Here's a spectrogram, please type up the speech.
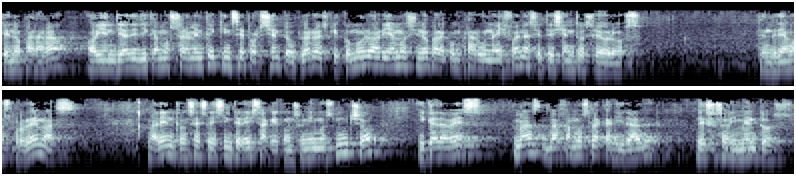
que no parará. Hoy en día dedicamos solamente 15%. Claro, es que ¿cómo lo haríamos si no para comprar un iPhone a 700 euros? Tendríamos problemas. ¿Vale? Entonces les interesa que consumimos mucho y cada vez más bajamos la calidad de esos alimentos.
